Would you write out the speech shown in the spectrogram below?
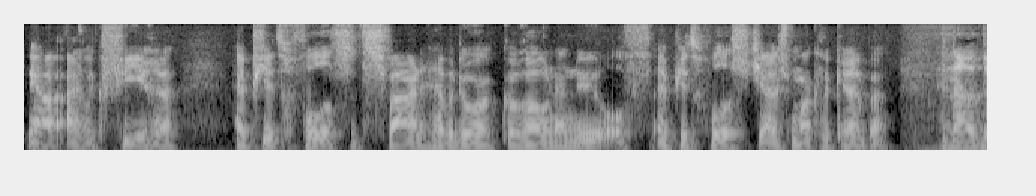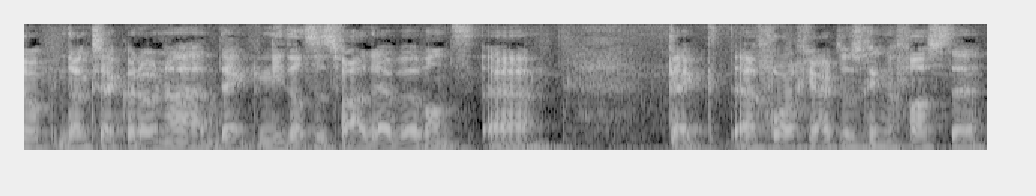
ja, eigenlijk vieren? Heb je het gevoel dat ze het zwaarder hebben door corona nu? Of heb je het gevoel dat ze het juist makkelijker hebben? Nou, do- dankzij corona denk ik niet dat ze het zwaarder hebben. Want eh, kijk, eh, vorig jaar toen ze gingen vasten,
